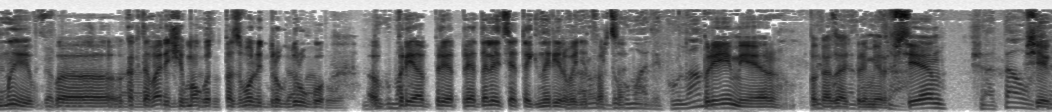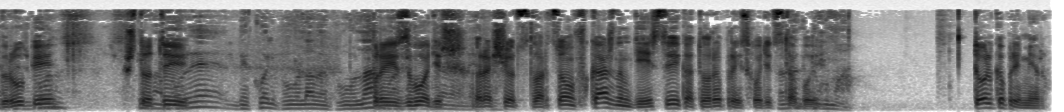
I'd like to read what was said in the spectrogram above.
мы, э, как товарищи, могут позволить друг другу э, преодолеть это игнорирование Творца. Пример, показать пример всем, всей группе, что ты производишь расчет с Творцом в каждом действии, которое происходит с тобой. Только пример.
